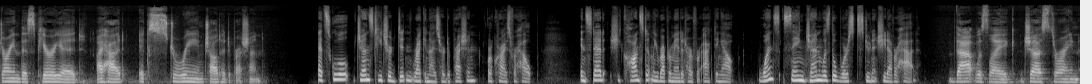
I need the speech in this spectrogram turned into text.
During this period, I had extreme childhood depression. At school, Jen's teacher didn't recognize her depression or cries for help. Instead, she constantly reprimanded her for acting out, once saying Jen was the worst student she'd ever had. That was like just throwing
